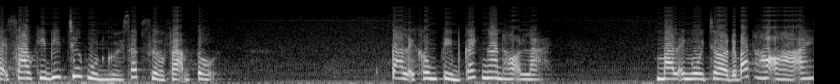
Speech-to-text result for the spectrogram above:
Tại sao khi biết trước một người sắp sửa phạm tội Ta lại không tìm cách ngăn họ lại Mà lại ngồi chờ để bắt họ hả anh?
